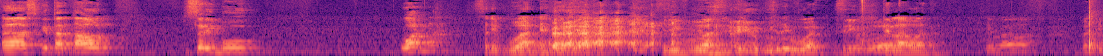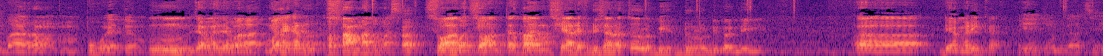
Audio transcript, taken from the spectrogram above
eh, sekitar tahun 1000 wan lah. Seribuan ya. Seribuan. Seribuan. Seribuan. Tirlawa. Tirlawa. Berarti bareng empu ya tuh empu. Hmm. Pembuat Makanya kan pertama tuh Mas. Suantet garpu dan. Syarif di sana tuh lebih dulu dibanding eh, di Amerika. Iya juga sih.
